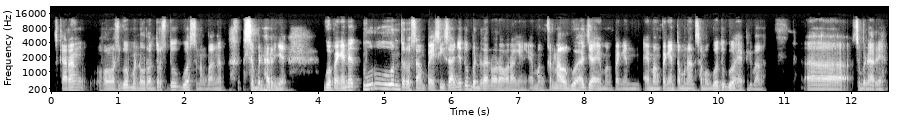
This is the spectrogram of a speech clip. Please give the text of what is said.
sekarang followers gue menurun terus tuh gue seneng banget sebenarnya. Gue pengennya turun terus sampai sisanya tuh beneran orang-orang yang emang kenal gue aja emang pengen emang pengen temenan sama gue tuh gue happy banget uh, sebenarnya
